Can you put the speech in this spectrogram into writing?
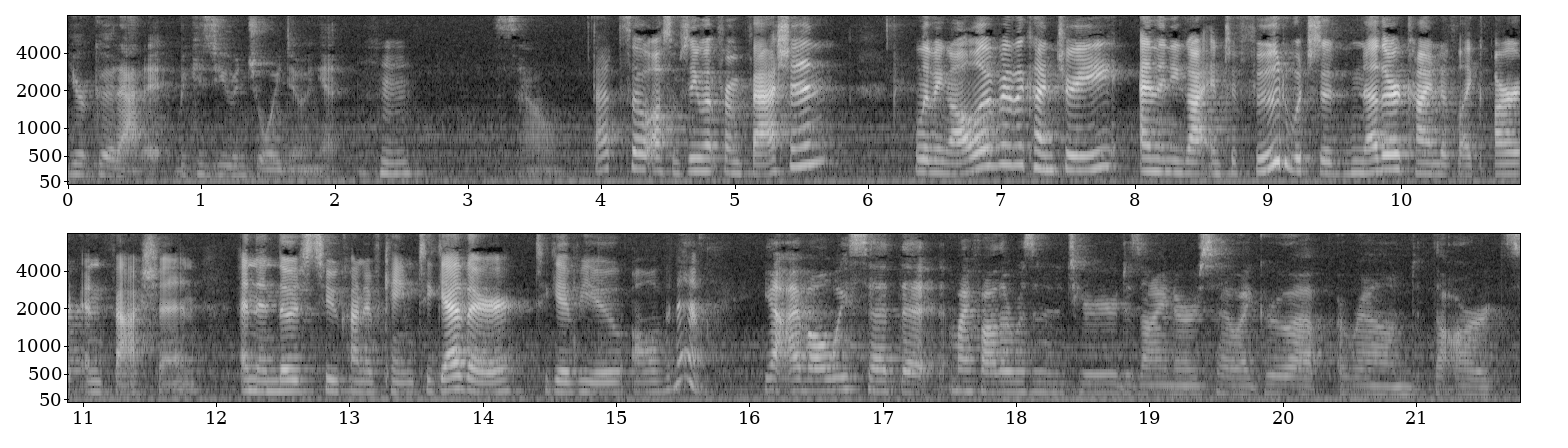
you're good at it because you enjoy doing it. Mm-hmm. So that's so awesome. So you went from fashion, living all over the country, and then you got into food, which is another kind of like art and fashion. And then those two kind of came together to give you Olive and M. Yeah, I've always said that my father was an interior designer, so I grew up around the arts,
